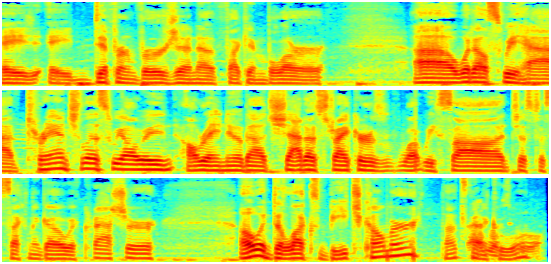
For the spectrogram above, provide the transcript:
a a different version of fucking Blur. Uh, what else we have? Tarantulas we already already knew about. Shadow Strikers, what we saw just a second ago with Crasher. Oh, a deluxe beachcomber. That's kind That of cool.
